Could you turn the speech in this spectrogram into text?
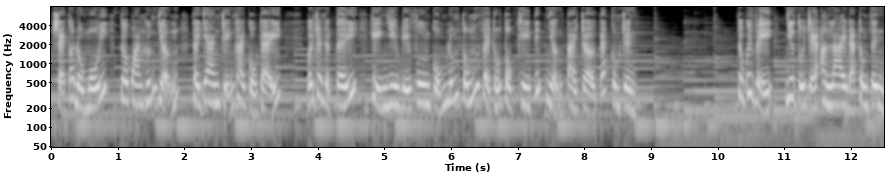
sẽ có đầu mối, cơ quan hướng dẫn, thời gian triển khai cụ thể, bởi trên thực tế, hiện nhiều địa phương cũng lúng túng về thủ tục khi tiếp nhận tài trợ các công trình. Thưa quý vị, như tuổi trẻ online đã thông tin,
